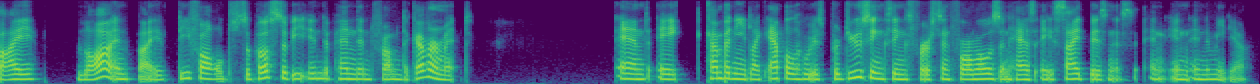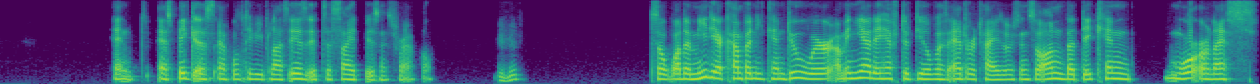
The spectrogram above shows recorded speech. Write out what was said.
by law and by default supposed to be independent from the government. And a company like Apple, who is producing things first and foremost and has a side business in, in, in the media. And as big as Apple TV Plus is, it's a side business for Apple. Mhm. So what a media company can do, where I mean, yeah, they have to deal with advertisers and so on, but they can more or less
